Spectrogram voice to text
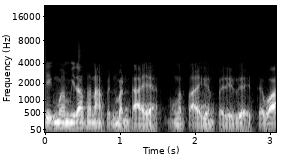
ริง ๆ มันมีลักษณะเป็นบันไดอะมันก็ไต่กันไปเรื่อยๆแต่ว่า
